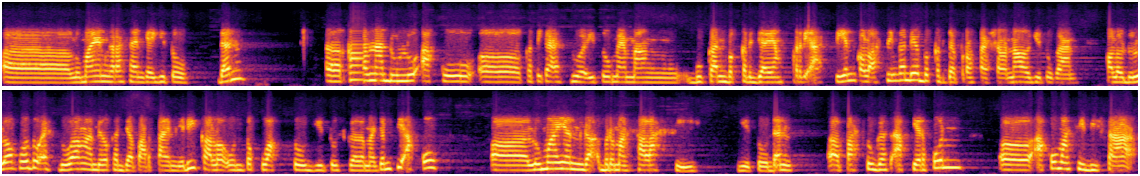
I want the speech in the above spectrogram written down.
uh, lumayan ngerasain kayak gitu. Dan uh, karena dulu aku uh, ketika S2 itu memang bukan bekerja yang seperti Astin. Kalau Astin kan dia bekerja profesional gitu kan. Kalau dulu aku tuh S2 ngambil kerja part time. Jadi kalau untuk waktu gitu segala macam sih aku uh, lumayan nggak bermasalah sih gitu. Dan uh, pas tugas akhir pun uh, aku masih bisa,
